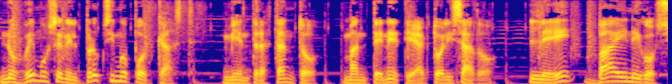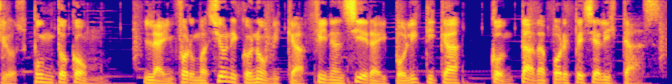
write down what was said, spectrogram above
Nos vemos en el próximo podcast. Mientras tanto, mantenete actualizado. Lee baenegocios.com. La información económica, financiera y política contada por especialistas.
